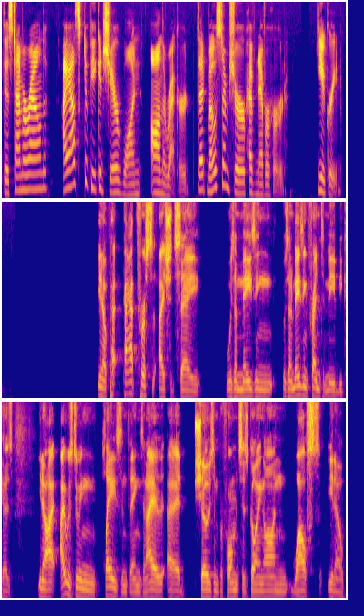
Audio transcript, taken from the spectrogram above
this time around, I asked if he could share one on the record that most, I'm sure, have never heard. He agreed. You know, Pat, Pat first, I should say, was amazing, was an amazing friend to me because, you know, I, I was doing plays and things, and I, I had shows and performances going on whilst, you know,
